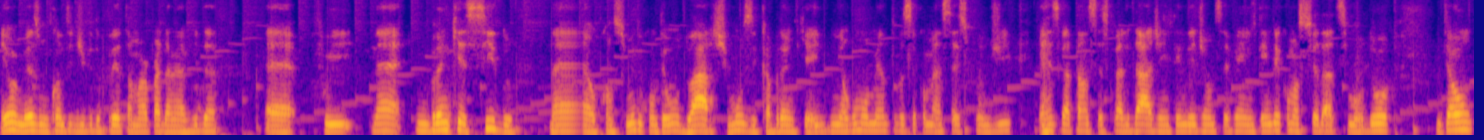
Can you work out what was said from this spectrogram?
Eu mesmo, enquanto indivíduo preto, a maior parte da minha vida é, fui né, embranquecido né, consumindo conteúdo, arte, música branca, e aí em algum momento você começa a expandir, a resgatar a ancestralidade, a entender de onde você vem, a entender como a sociedade se moldou. Então,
